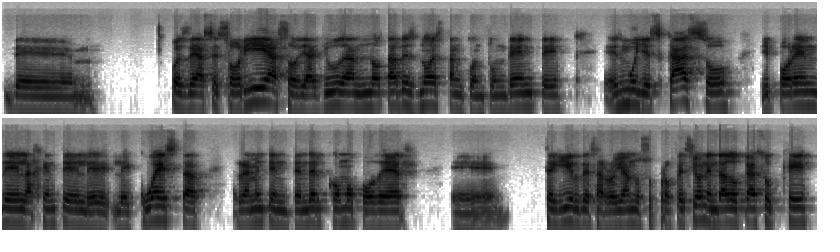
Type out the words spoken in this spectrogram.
de, pues de asesorías o de ayuda no, tal vez no es tan contundente, es muy escaso y por ende la gente le, le cuesta realmente entender cómo poder eh, seguir desarrollando su profesión en dado caso que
